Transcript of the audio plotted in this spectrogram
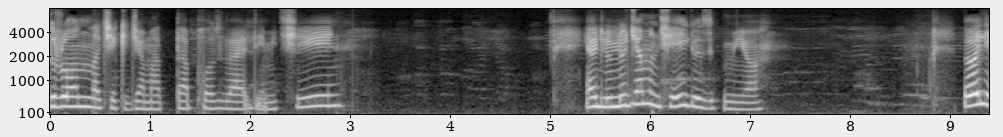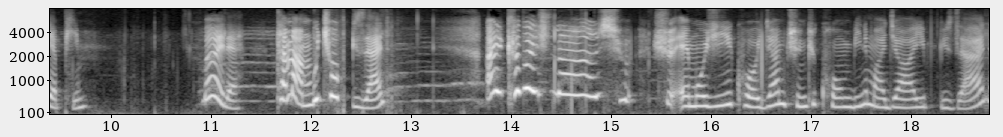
Drone'la çekeceğim hatta poz verdiğim için. Ya Lulucam'ın şeyi gözükmüyor. Böyle yapayım. Böyle. Tamam bu çok güzel. Arkadaşlar şu, şu emojiyi koyacağım çünkü kombinim acayip güzel.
